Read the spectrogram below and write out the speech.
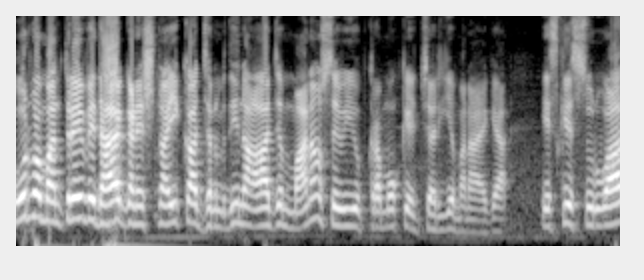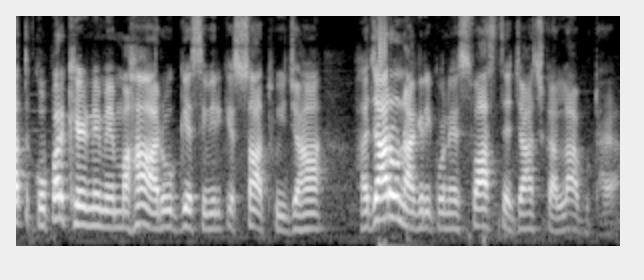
पूर्व मंत्री विधायक गणेश नाई का जन्मदिन आज मानव सेवी उपक्रमों के ज़रिए मनाया गया। इसकी शुरुआत कोपर खेड़ने में महा आरोग्य शिविर के साथ हुई, जहाँ हज़ारों नागरिकों ने स्वास्थ्य जाँच का लाभ उठाया।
